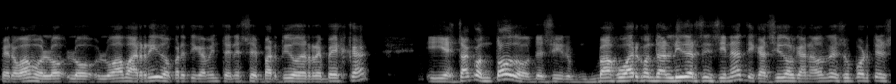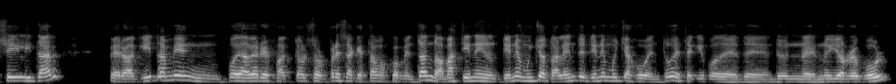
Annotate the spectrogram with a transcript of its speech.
pero vamos, lo, lo, ha barrido prácticamente en ese partido de repesca y está con todo, es decir, va a jugar contra el líder Cincinnati, que ha sido el ganador de Supporter Shield y tal, pero aquí también puede haber el factor sorpresa que estamos comentando. Además, tiene, tiene mucho talento y tiene mucha juventud este equipo de, New York Red Bull.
